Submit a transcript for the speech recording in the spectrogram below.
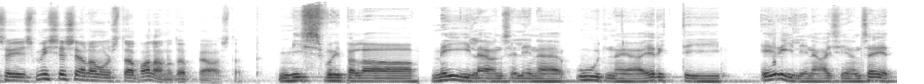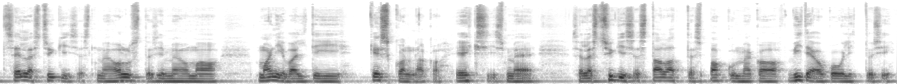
siis mis iseloomustab alanud õppeaastat? mis võib-olla meile on selline uudne ja eriti eriline asi, on see, et sellest sügisest me alustasime oma Manivaldi keskkonnaga, ehk siis me sellest sügisest alates pakume ka videokoolitusi.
